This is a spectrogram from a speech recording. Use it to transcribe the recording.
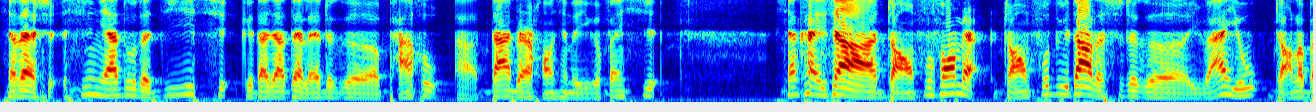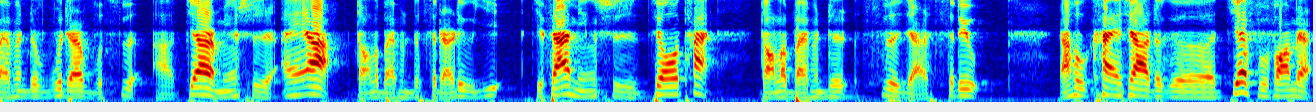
现在是新年度的第一期，给大家带来这个盘后啊单边行情的一个分析。先看一下涨幅方面，涨幅最大的是这个原油，涨了百分之五点五四啊。第二名是 NR，涨了百分之四点六一。第三名是焦炭，涨了百分之四点四六。然后看一下这个跌幅方面。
